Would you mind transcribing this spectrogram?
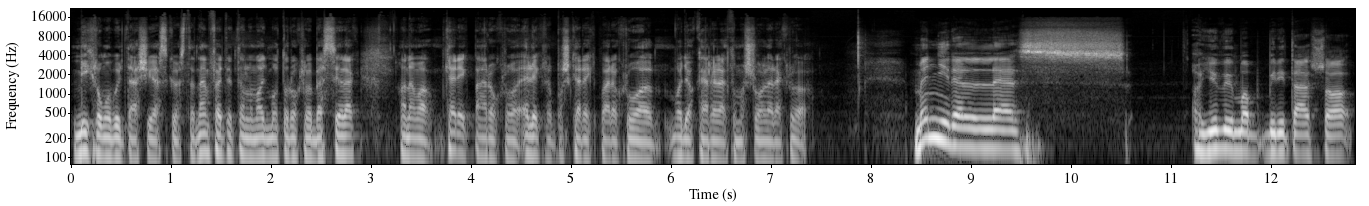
mikromobilitási eszközt. Tehát nem feltétlenül a nagy motorokról beszélek, hanem a kerékpárokról, elektromos kerékpárokról, vagy akár elektromos rollerekről. Mennyire lesz a jövő mobilitása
